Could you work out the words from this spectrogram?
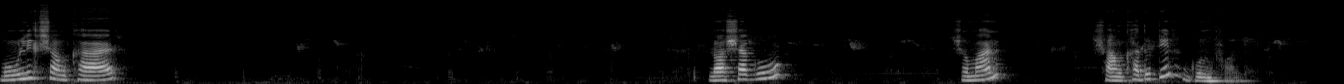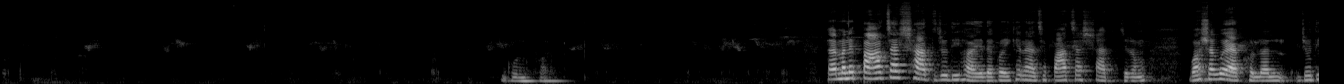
মৌলিক সংখ্যার লসাগু সমান সংখ্যা দুটির গুণফল। গুণফল। তার মানে পাঁচ আর সাত যদি হয়, দেখো এখানে আছে পাঁচ আর সাত যেরকম গসাগু এক হলো। আর যদি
